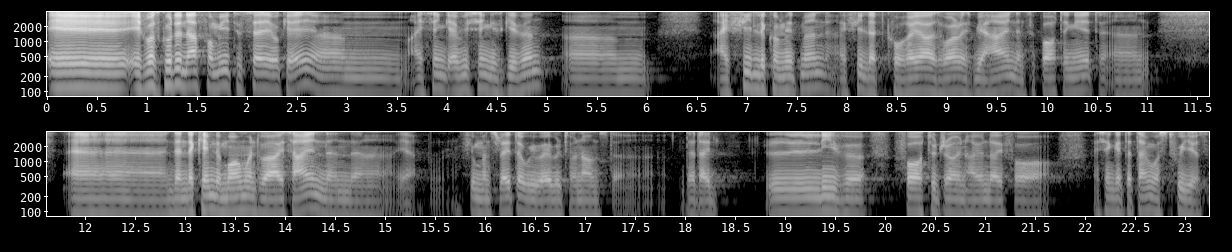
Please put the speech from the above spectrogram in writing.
it, was good enough for me to say okay um, I think everything is given. Um, I feel the commitment. I feel that Korea as well is behind and supporting it. And, and then there came the moment where I signed and uh, yeah a few months later we were able to announce the, that I leave uh, Ford to join Hyundai for I think at the time was two years.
